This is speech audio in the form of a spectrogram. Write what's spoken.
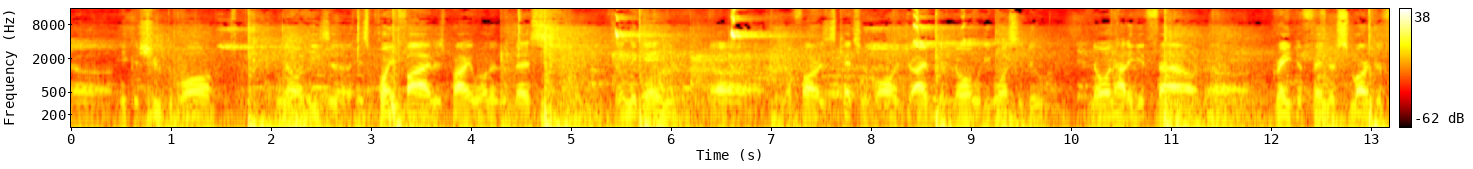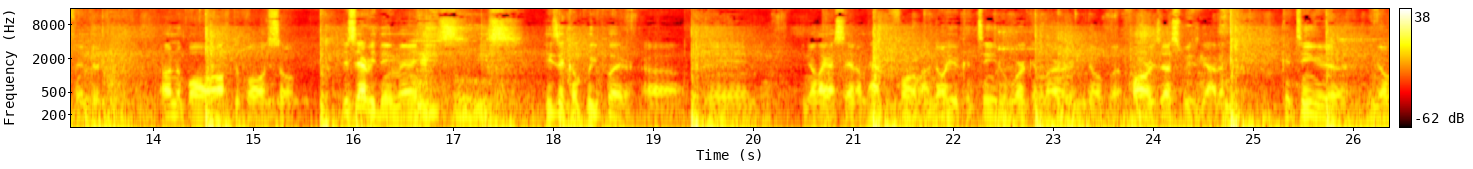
Uh, he could shoot the ball. You know, he's a, his point five is probably one of the best in the game. Uh, you know, as far as catching the ball and driving and knowing what he wants to do, knowing how to get fouled. Uh, great defender, smart defender, on the ball, off the ball. So just everything, man. He's he's he's a complete player. Uh, and you know, like I said, I'm happy for him. I know he'll continue to work and learn. You know, but as far as us, we just gotta continue to you know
